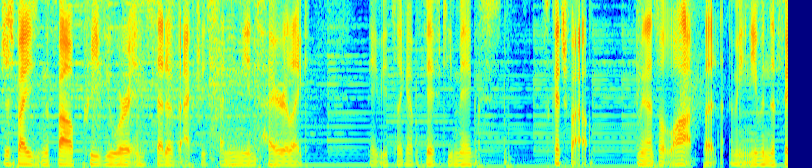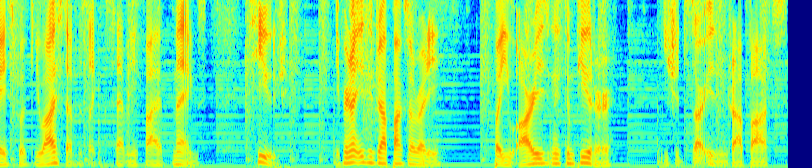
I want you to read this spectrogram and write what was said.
just by using the file previewer instead of actually sending the entire like maybe it's like a 50 megs sketch file. I mean, that's a lot, but I mean, even the Facebook UI stuff is like 75 megs. It's huge. If you're not using Dropbox already, but you are using a computer, you should start using Dropbox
